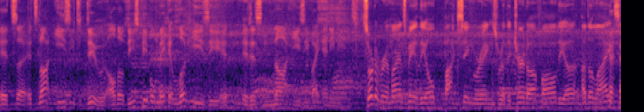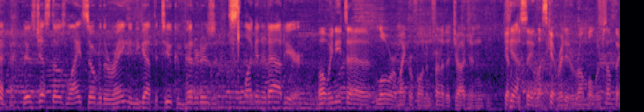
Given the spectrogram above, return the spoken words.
it's uh, it's not easy to do. Although these people make it look easy, it, it is not easy by any means. Sort of reminds me of the old boxing rings where they turned off all the other lights and there's just those lights over the ring and you got the two competitors slugging it out here. Well, we need to lower a microphone in front of the judge and get yeah. him to say, let's get ready to rumble or something.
